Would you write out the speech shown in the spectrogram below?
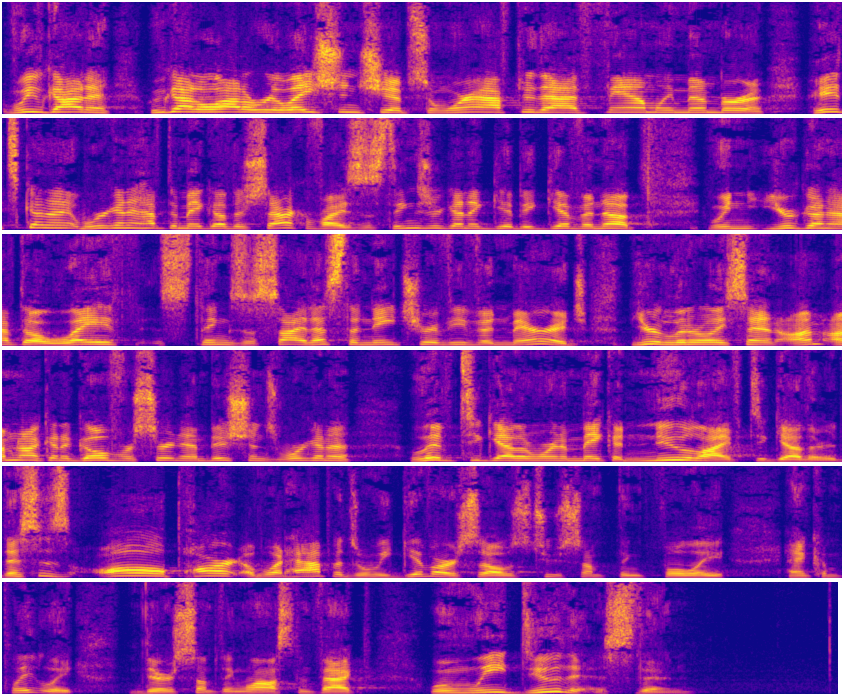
We've got, a, we've got a lot of relationships and we're after that family member and it's gonna, we're going to have to make other sacrifices. Things are going to be given up. When you're going to have to lay things aside. That's the nature of even marriage. You're literally saying, I'm, I'm not going to go for certain ambitions. We're going to live together. We're going to make a new life together. This is all part of what happens when we give ourselves to something fully and completely. There's something lost. In fact, when we do this, then,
